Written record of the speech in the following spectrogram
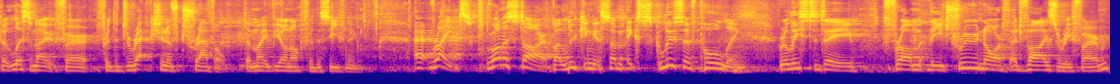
but listen out for, for the direction of travel that might be on offer this evening. Uh, right, we want to start by looking at some exclusive polling released today from the True North advisory firm.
